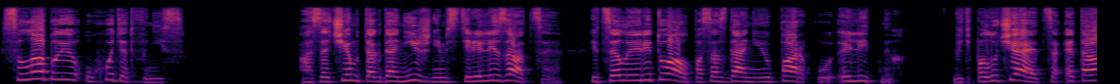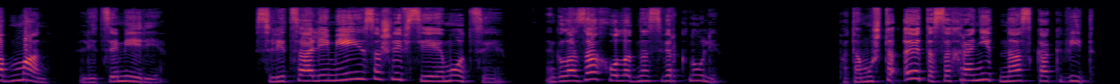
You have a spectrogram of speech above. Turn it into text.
Слабые уходят вниз. А зачем тогда нижним стерилизация и целый ритуал по созданию пар у элитных? Ведь получается, это обман, лицемерие. С лица Лемеи сошли все эмоции. Глаза холодно сверкнули. Потому что это сохранит нас как вид.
